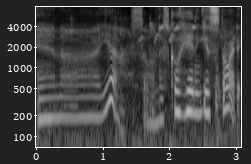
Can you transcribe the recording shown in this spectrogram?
And uh yeah so let's go ahead and get started.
